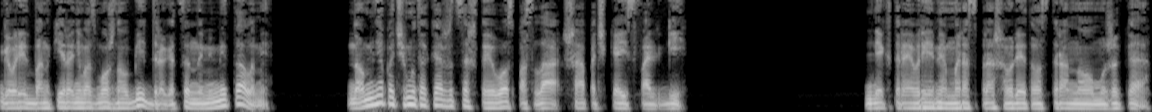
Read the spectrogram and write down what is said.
Говорит, банкира невозможно убить драгоценными металлами. Но мне почему-то кажется, что его спасла шапочка из фольги. Некоторое время мы расспрашивали этого странного мужика.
